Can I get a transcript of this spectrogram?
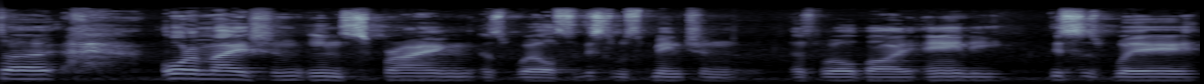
So automation in spraying as well. So this was mentioned as well by Andy. This is where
